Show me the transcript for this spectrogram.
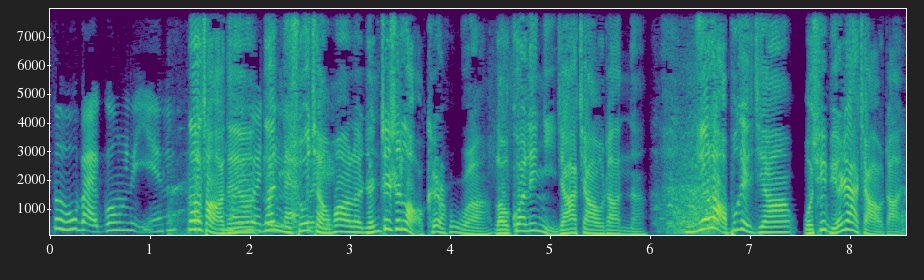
四五百公里，那咋的呀那你说就来回讲话了，人这是老客户啊，老关联你家加油站呢，你要老不给加，我去别人家加油站去。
